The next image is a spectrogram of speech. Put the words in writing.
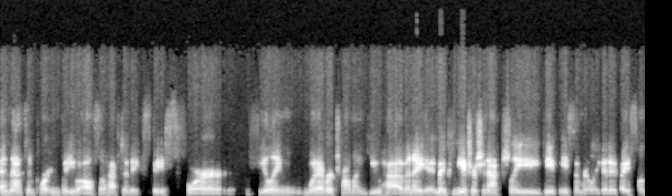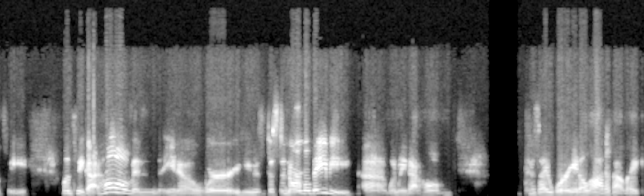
and that's important but you also have to make space for feeling whatever trauma you have and i my pediatrician actually gave me some really good advice once we once we got home and you know where he was just a normal baby uh, when we got home because i worried a lot about like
